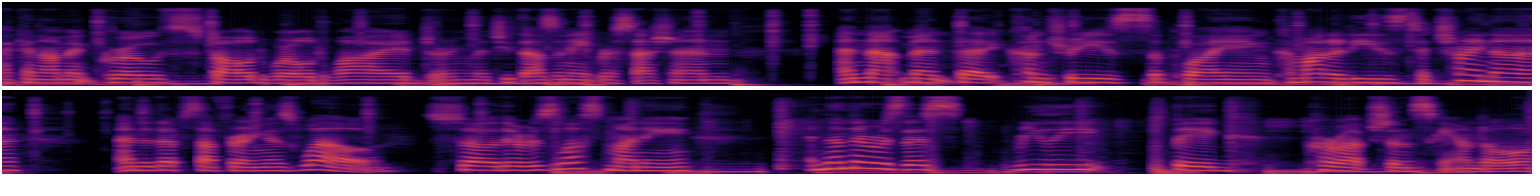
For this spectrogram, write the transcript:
Economic growth stalled worldwide during the 2008 recession, and that meant that countries supplying commodities to China ended up suffering as well. So there was less money And then there was this really big corruption scandal.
